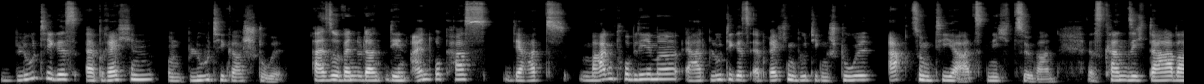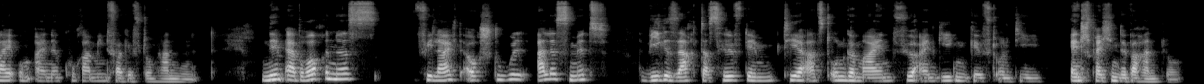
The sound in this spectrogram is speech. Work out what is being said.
blutiges Erbrechen und blutiger Stuhl. Also wenn du dann den Eindruck hast, der hat Magenprobleme, er hat blutiges Erbrechen, blutigen Stuhl, ab zum Tierarzt, nicht zögern. Es kann sich dabei um eine Kuraminvergiftung handeln. Nimm Erbrochenes, vielleicht auch Stuhl, alles mit. Wie gesagt, das hilft dem Tierarzt ungemein für ein Gegengift und die entsprechende Behandlung.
